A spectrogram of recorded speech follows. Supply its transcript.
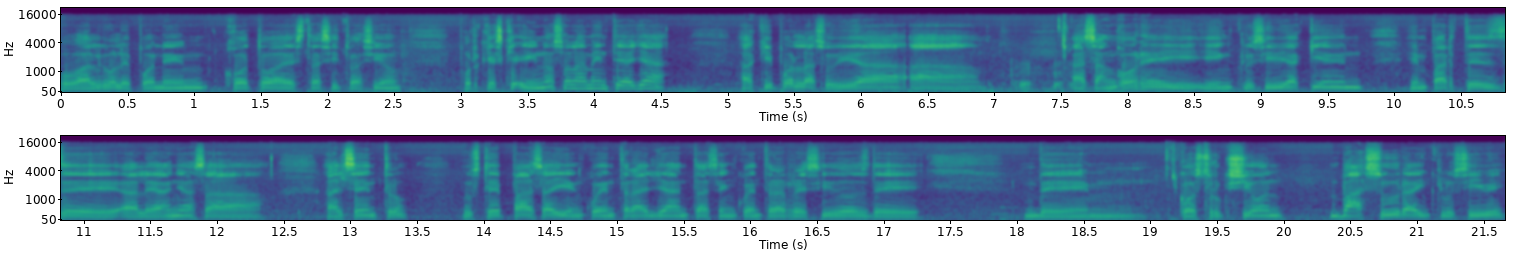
o algo le ponen coto a esta situación, porque es que, y no solamente allá, aquí por la subida a, San Jorge e inclusive aquí en, partes de aledañas al centro, usted pasa y encuentra llantas, encuentra residuos de, de mm, construcción, basura inclusive.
